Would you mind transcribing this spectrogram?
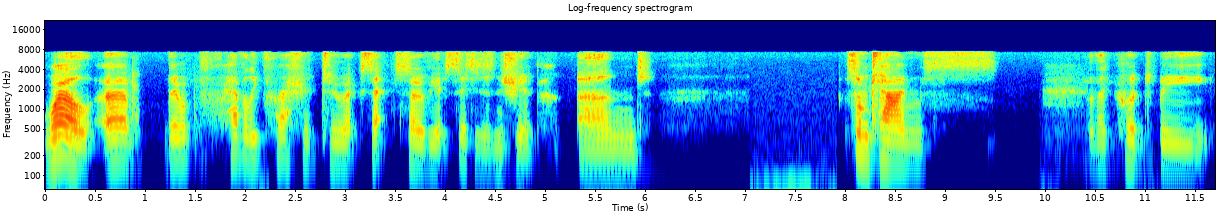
Well, um, they were heavily pressured to accept Soviet citizenship, and sometimes they could be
